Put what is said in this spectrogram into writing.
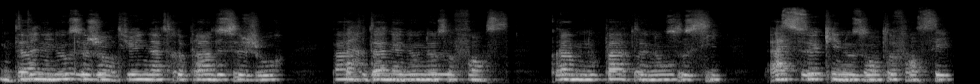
Donne-nous aujourd'hui notre pain de ce jour. Pardonne-nous nos offenses, comme nous pardonnons aussi à ceux qui nous ont offensés.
